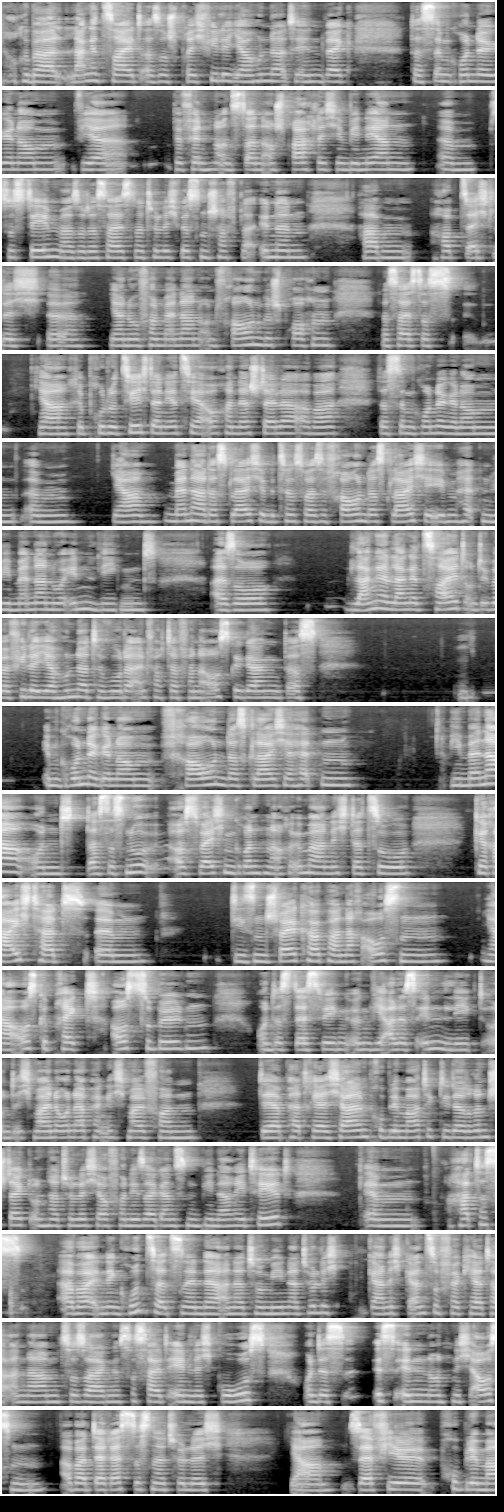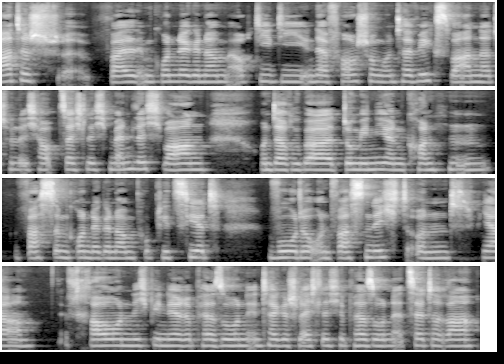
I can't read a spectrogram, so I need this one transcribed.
auch über lange Zeit, also sprich viele Jahrhunderte hinweg, dass im Grunde genommen wir befinden uns dann auch sprachlich im binären ähm, System. Also das heißt natürlich WissenschaftlerInnen haben hauptsächlich äh, ja nur von Männern und Frauen gesprochen. Das heißt, das ja reproduziere ich dann jetzt hier auch an der Stelle, aber dass im Grunde genommen ähm, ja, Männer das gleiche, beziehungsweise Frauen das gleiche eben hätten wie Männer, nur innenliegend. Also lange, lange Zeit und über viele Jahrhunderte wurde einfach davon ausgegangen, dass im Grunde genommen Frauen das gleiche hätten wie Männer und dass es nur aus welchen Gründen auch immer nicht dazu gereicht hat, ähm, diesen Schwellkörper nach außen ja ausgeprägt auszubilden und es deswegen irgendwie alles innen liegt. Und ich meine, unabhängig mal von der patriarchalen Problematik, die da drin steckt und natürlich auch von dieser ganzen Binarität, ähm, hat es aber in den Grundsätzen in der Anatomie natürlich gar nicht ganz so verkehrte Annahmen zu sagen, es ist halt ähnlich groß und es ist innen und nicht außen. Aber der Rest ist natürlich ja sehr viel problematisch, weil im Grunde genommen auch die, die in der Forschung unterwegs waren, natürlich hauptsächlich männlich waren und darüber dominieren konnten, was im Grunde genommen publiziert wurde und was nicht. Und ja, Frauen, nicht-binäre Personen, intergeschlechtliche Personen etc.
